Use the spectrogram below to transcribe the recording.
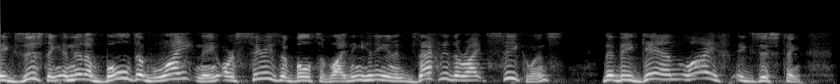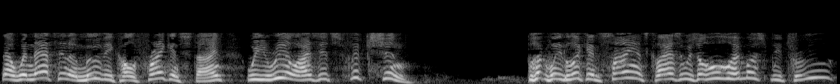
existing, and then a bolt of lightning or series of bolts of lightning hitting in exactly the right sequence that began life existing. Now, when that's in a movie called Frankenstein, we realize it's fiction. But we look in science class and we say, oh, it must be true.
